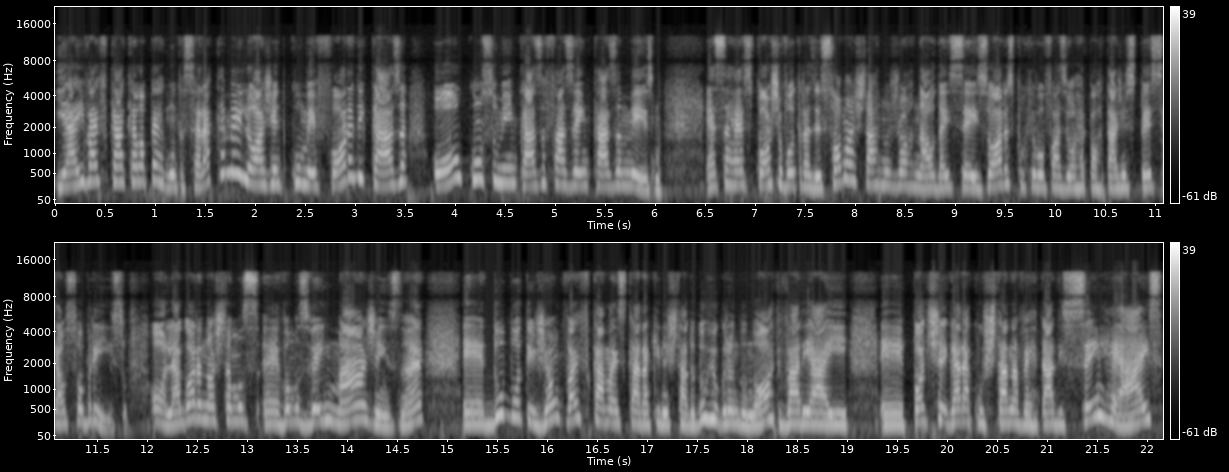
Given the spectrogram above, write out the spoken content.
E aí vai ficar aquela pergunta: será que é melhor a gente comer fora de casa ou consumir em casa, fazer em casa mesmo? Essa resposta eu vou trazer só mais tarde no jornal das 6 horas, porque eu vou fazer uma reportagem especial sobre isso. Olha, agora nós estamos, é, vamos ver imagens, né? É, do botijão, que vai ficar mais caro aqui no estado do Rio Grande do Norte, variar aí, é, pode chegar a custar, na verdade, cem reais,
